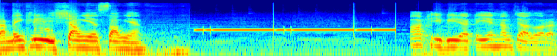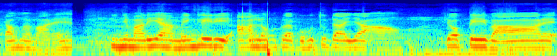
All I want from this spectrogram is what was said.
တာမိန်းကလေးတွေရှောင်ရင်ဆောင်ရင် အဖြေပေးတာတရက်နောက်ကျသွားတာတောင်းမှန်ပါတယ်ဒီညီမလေးကမိန်းကလေးတွေအားလုံးအတွက်ဘ ഹു တုတရအောင်ပြောပေးပါတဲ့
